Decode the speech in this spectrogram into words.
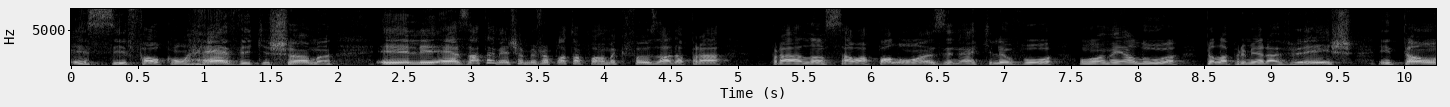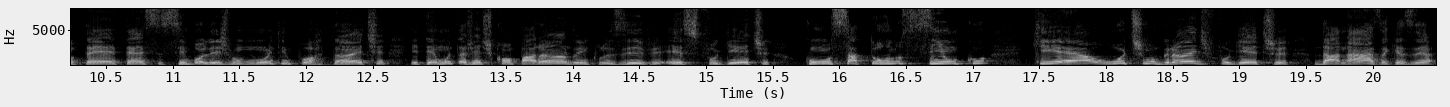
esse Falcon Heavy, que chama, ele é exatamente a mesma plataforma que foi usada para para lançar o Apollo 11, né, que levou o homem à Lua pela primeira vez. Então tem, tem esse simbolismo muito importante e tem muita gente comparando, inclusive, esse foguete com o Saturno V, que é o último grande foguete da NASA, quer dizer,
